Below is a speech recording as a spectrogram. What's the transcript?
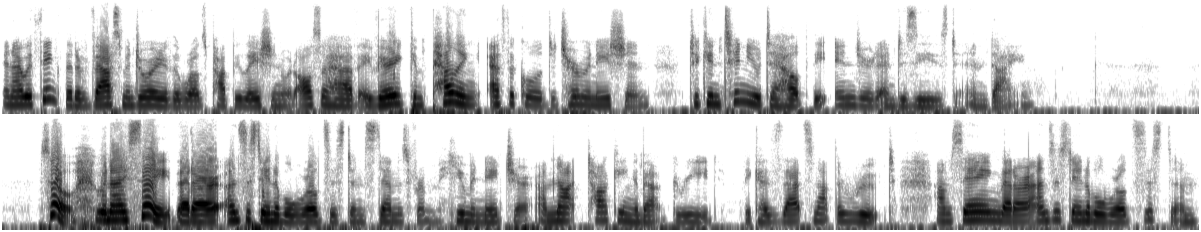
And I would think that a vast majority of the world's population would also have a very compelling ethical determination to continue to help the injured and diseased and dying. So, when I say that our unsustainable world system stems from human nature, I'm not talking about greed, because that's not the root. I'm saying that our unsustainable world system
